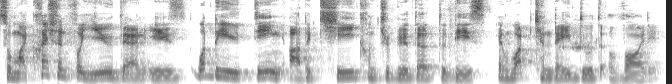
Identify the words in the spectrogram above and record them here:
so my question for you then is what do you think are the key contributors to this and what can they do to avoid it?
